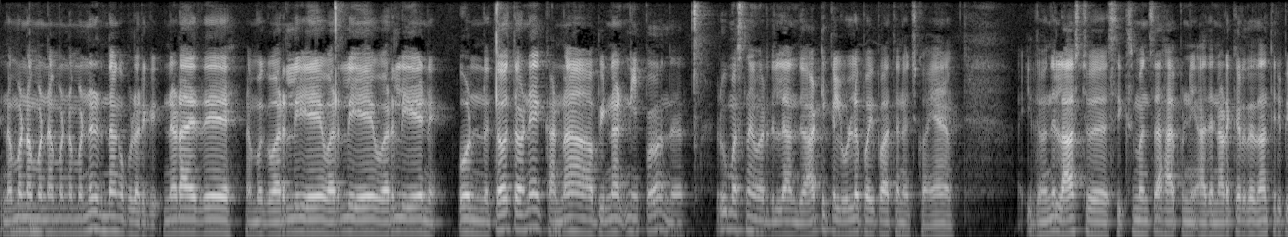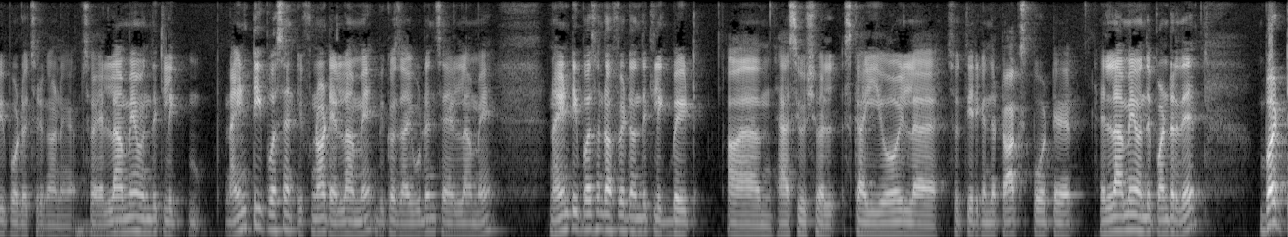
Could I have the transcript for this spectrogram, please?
நம்ம நம்ம நம்ம நம்மன்னு இருந்தாங்க போல இருக்கு. என்னடா இது? நமக்கு வரலையே வரலையே வரலையேன்னு. ஒன்று தோத்தோடனே கண்ணா அப்படின்னா நீ இப்போ அந்த ரூமர்ஸ்லாம் வருது இல்லை அந்த ஆர்டிக்கல் உள்ளே போய் பார்த்தேன்னு வச்சுக்கோயேன். இது வந்து லாஸ்ட் சிக்ஸ் மந்த்ஸாக ஹேப்பனி அது நடக்கிறத தான் திருப்பி போட்டு வச்சுருக்கானுங்க. ஸோ எல்லாமே வந்து click ninety percent if not எல்லாமே பிகாஸ் ஐ உடன் சே எல்லாமே நைன்ட்டி பர்சன்ட் ஆஃப் இட் வந்து கிளிக் பைட் ஆஸ் யூஷுவல் ஸ்கையோ இல்லை சுற்றி இருக்க இந்த டாக்ஸ் போட்டு எல்லாமே வந்து பண்ணுறது but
